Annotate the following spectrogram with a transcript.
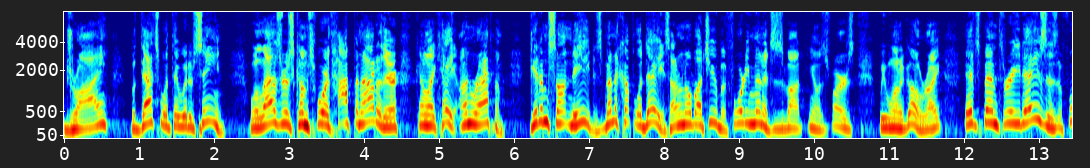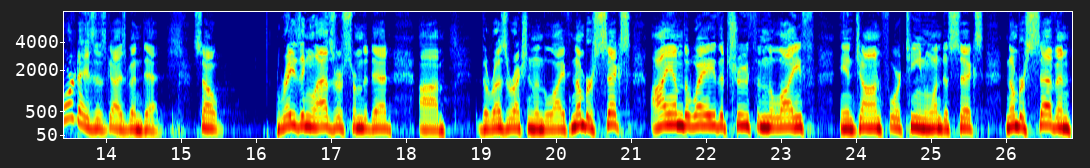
dry, but that's what they would have seen. Well, Lazarus comes forth hopping out of there, kind of like, hey, unwrap him. Get him something to eat. It's been a couple of days. I don't know about you, but 40 minutes is about, you know, as far as we want to go, right? It's been three days, four days this guy's been dead. So, raising Lazarus from the dead, um, the resurrection and the life. Number six, I am the way, the truth, and the life in John 14, 1 to 6. Number seven,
